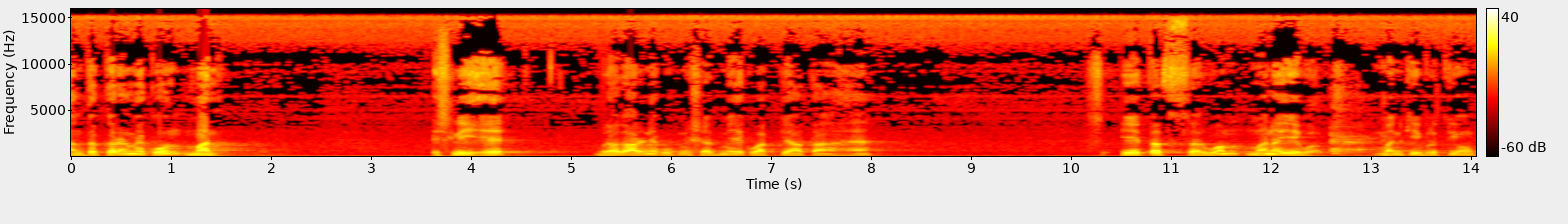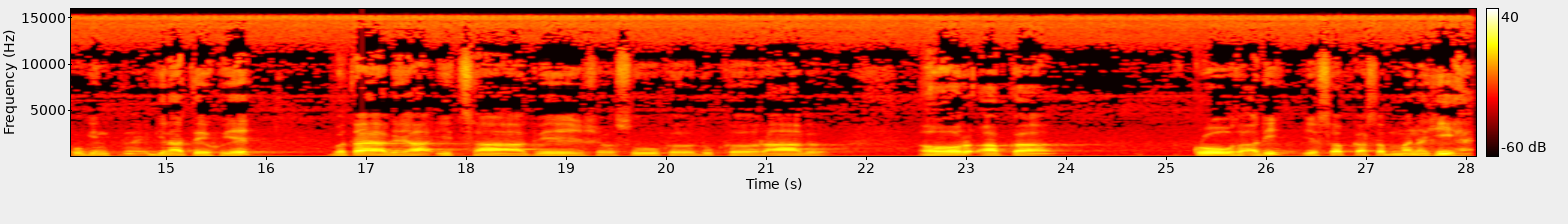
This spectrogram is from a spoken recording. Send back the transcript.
अंतकरण में कौन? मन। इसलिए बृहदारण्य उपनिषद में एक वाक्य आता है एतत् सर्वम मन एव। मन की वृत्तियों को गिन, गिनाते हुए बताया गया इच्छा द्वेष सुख दुख राग और आपका क्रोध आदि ये सब का सब मन ही है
